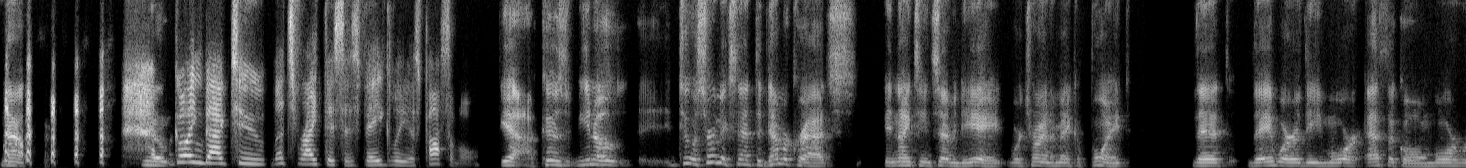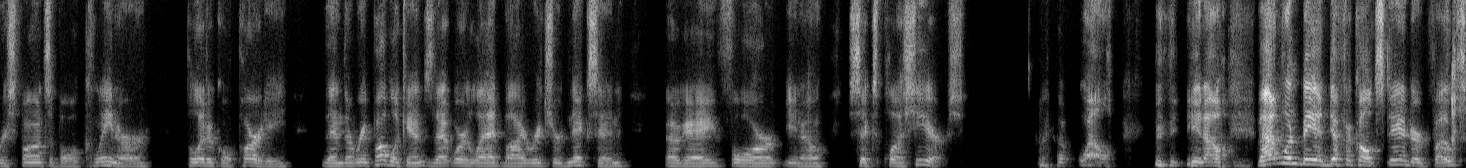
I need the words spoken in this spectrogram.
Now, you know, Going back to let's write this as vaguely as possible. yeah, because, you know, to a certain extent, the Democrats in 1978 were trying to make a point that they were the more ethical, more responsible, cleaner political party than the Republicans that were led by Richard Nixon, okay, for, you know, six plus years. well, you know, that wouldn't be a difficult standard, folks.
